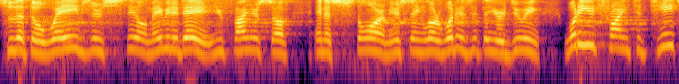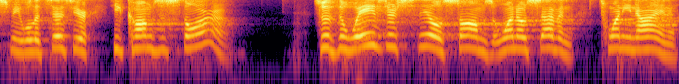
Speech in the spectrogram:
so that the waves are still. Maybe today you find yourself in a storm. You're saying, Lord, what is it that you're doing? What are you trying to teach me? Well, it says here, He calms the storm. So that the waves are still. Psalms 107, 29.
